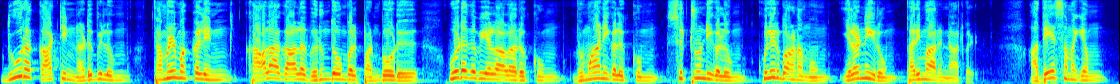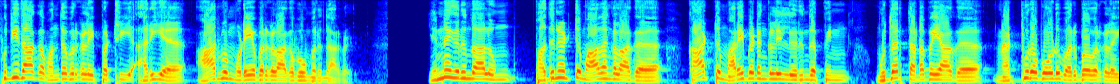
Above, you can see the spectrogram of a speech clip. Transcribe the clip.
தூர காட்டின் நடுவிலும் தமிழ் மக்களின் காலாகால விருந்தோம்பல் பண்போடு ஊடகவியலாளருக்கும் விமானிகளுக்கும் சிற்றுண்டிகளும் குளிர்பானமும் இளநீரும் பரிமாறினார்கள். அதே சமயம் புதிதாக வந்தவர்களை பற்றி அறிய ஆர்வம் உடையவர்களாகவும் இருந்தார்கள். என்ன இருந்தாலும் பதினெட்டு மாதங்களாக காட்டு மறைபிடங்களில் இருந்த பின் முதற் தடவையாக நட்புறவோடு வருபவர்களை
